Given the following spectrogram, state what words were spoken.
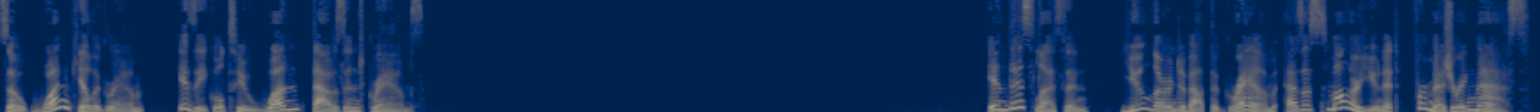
So 1 kilogram is equal to 1,000 grams. In this lesson, you learned about the gram as a smaller unit for measuring mass.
